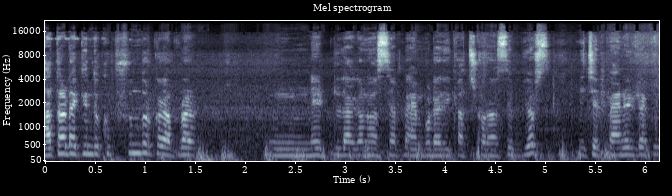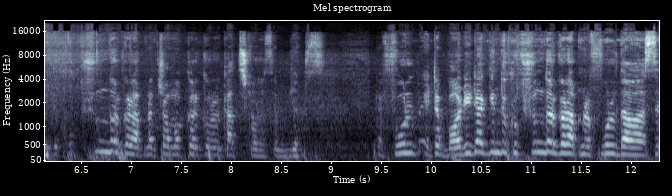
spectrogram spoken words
হাতাটা কিন্তু খুব সুন্দর করে আপনার নেট লাগানো আছে, আপনার এমব্রয়ডারি কাজ করা আছে বিয়র্স নিচের প্যানেলটা কিন্তু খুব সুন্দর করে আপনার চমৎকার করে কাজ করা আছে বিয়র্স ফুল, এটা বডিটা কিন্তু খুব সুন্দর করে আপনার ফুল দেওয়া আছে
